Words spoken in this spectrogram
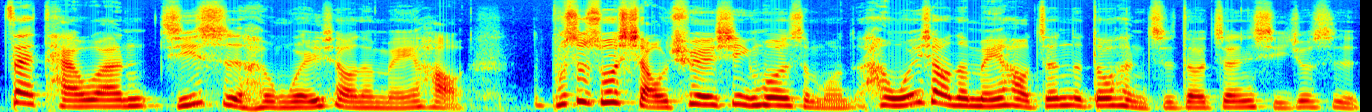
在台湾，即使很微小的美好，不是说小确幸或者什么，很微小的美好，真的都很值得珍惜。就是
